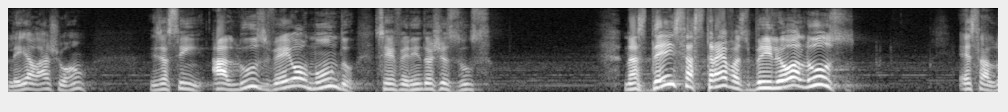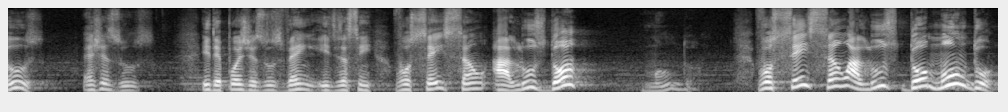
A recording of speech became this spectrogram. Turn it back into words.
Leia lá, João. Diz assim: a luz veio ao mundo, se referindo a Jesus. Nas densas trevas brilhou a luz. Essa luz é Jesus. E depois Jesus vem e diz assim: vocês são a luz do mundo. Vocês são a luz do mundo.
